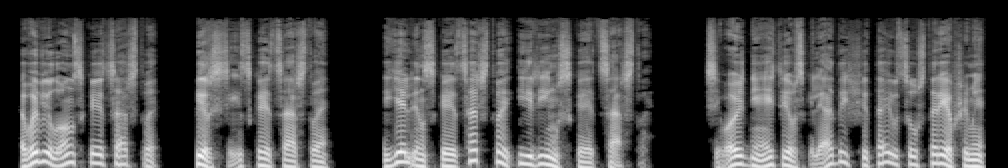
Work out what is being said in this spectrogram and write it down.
– Вавилонское царство, Персидское царство, Еленское царство и Римское царство. Сегодня эти взгляды считаются устаревшими,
